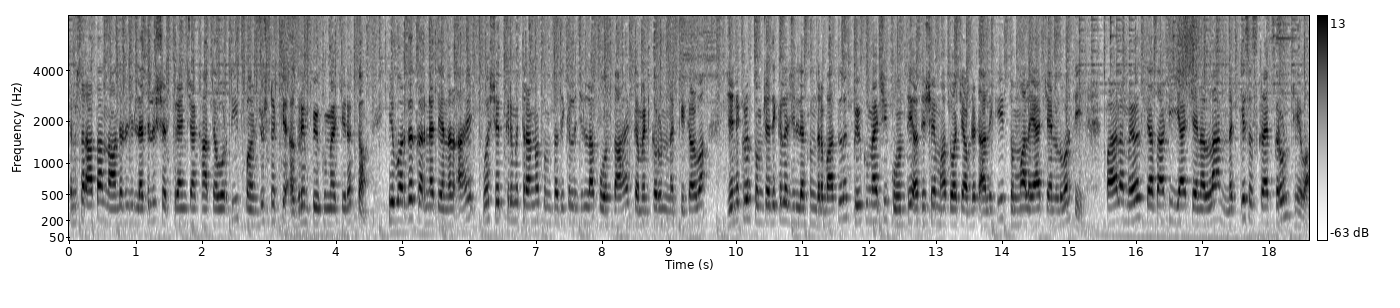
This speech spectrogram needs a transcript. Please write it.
त्यानुसार आता नांदेड जिल्ह्यातील शेतकऱ्यांच्या खात्यावरती पंचवीस टक्के अग्रिम पीक विम्याची रक्कम ही वर्ग करण्यात येणार आहे. व शेतकरी मित्रांनो तुमचा देखील जिल्हा कोणता आहे? कमेंट करून नक्की कळवा. जेणेकरून तुमच्या देखील जिल्ह्यासंदर्भातील पीक विम्याची कोणती अतिशय महत्त्वाची अपडेट आली की तुम्हाला या चॅनलवरती पाहायला मिळेल. त्यासाठी या चॅनलला नक्की सबस्क्राईब करून ठेवा.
